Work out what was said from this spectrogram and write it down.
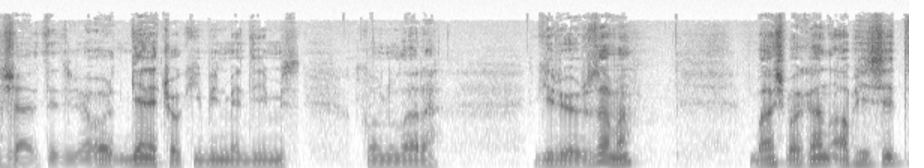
işaret ediliyor. Gene çok iyi bilmediğimiz konulara giriyoruz ama Başbakan Abhisit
